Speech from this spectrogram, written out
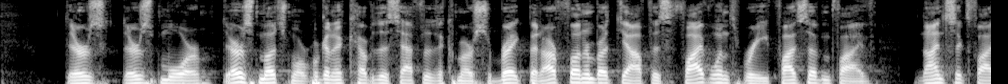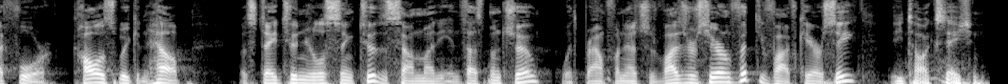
There's there's more. There's much more. We're going to cover this after the commercial break, but our phone number at the office 513-575-9654. Call us we can help. But stay tuned. You're listening to the Sound Money Investment Show with Brown Financial Advisors here on 55 KRC, the talk station.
